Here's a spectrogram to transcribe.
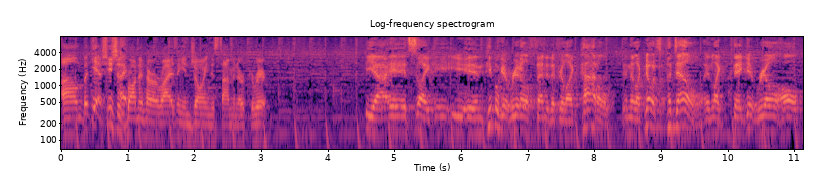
um, but yeah, she's just brought in her rising, enjoying this time in her career. Yeah, it's like, and people get real offended if you're like paddle, and they're like, no, it's padel, and like they get real all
